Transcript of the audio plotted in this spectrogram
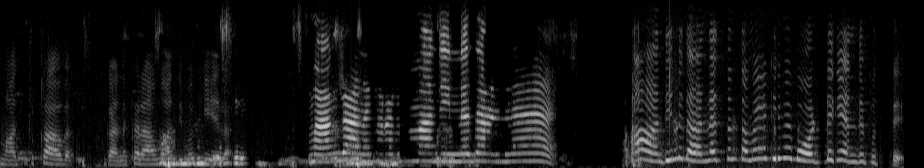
මාතෘකාව ඝනකරාම අඳිම කියලා. මං ගාන කරන්න අඳින්න දන්නේ ආ අඳින්න දන්නේ නැත්නම් තමයි කිව්වේ බෝඩ් එකේ ඇඳේ පුතේ.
